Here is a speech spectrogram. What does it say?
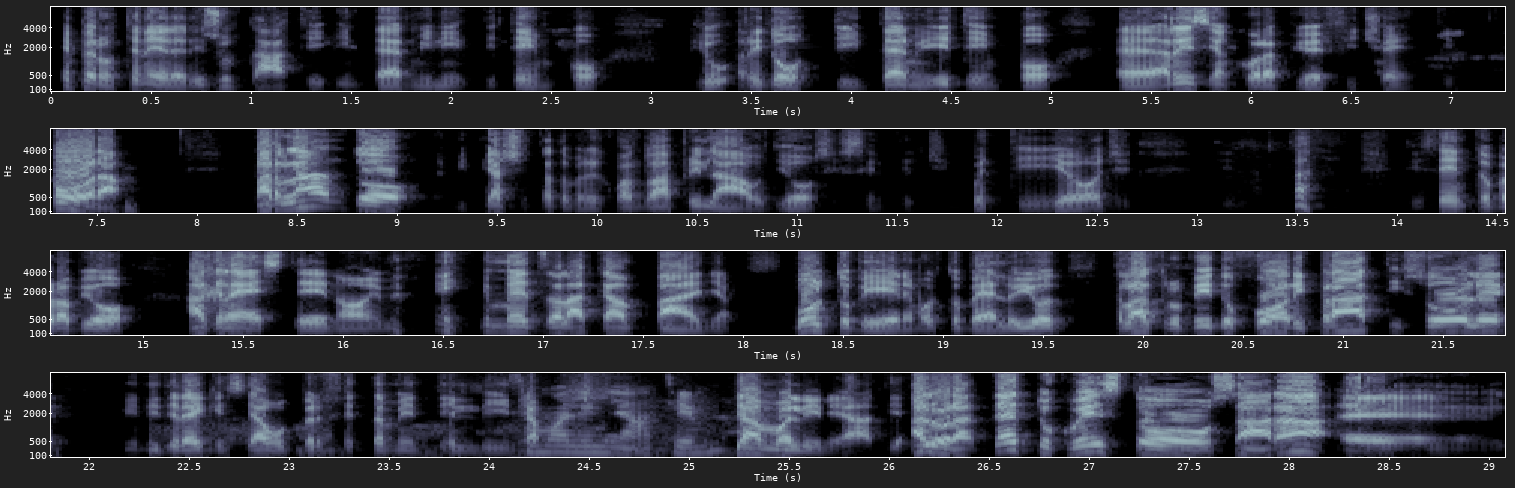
e per ottenere risultati in termini di tempo più ridotti, in termini di tempo eh, resi ancora più efficienti. Ora, parlando, mi piace tanto perché quando apri l'audio si sente il cinquettio, oggi ti sento proprio agreste no? in, in mezzo alla campagna. Molto bene, molto bello. Io tra l'altro vedo fuori prati, sole, quindi direi che siamo perfettamente in linea. Siamo allineati. Siamo allineati. Allora, detto questo, Sara, eh,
